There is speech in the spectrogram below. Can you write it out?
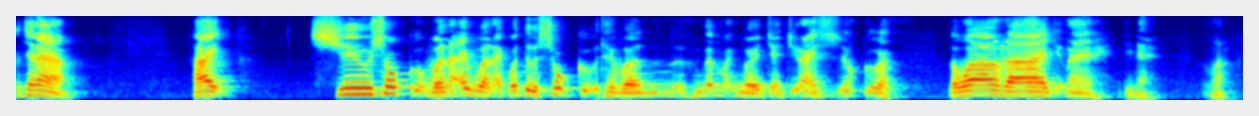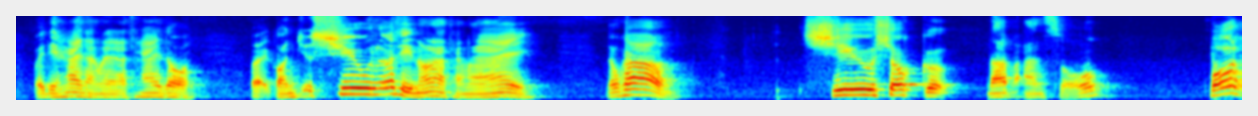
Thế nào? Hay, siêu sốc cự vừa nãy vừa nãy có từ sốc cự thầy vừa hướng dẫn mọi người chữ này sốc cự à? đúng không? Đây chữ này gì này. Vậy thì hai thằng này là sai rồi. Vậy còn chữ siêu nữa thì nó là thằng này. Đúng không? Siêu số cự đáp án số 4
